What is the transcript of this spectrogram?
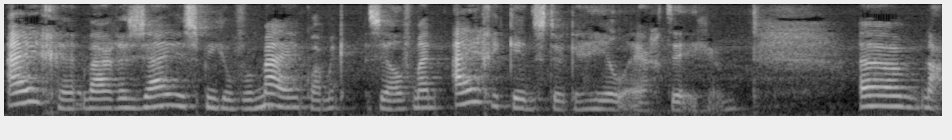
eigen, waren zij een spiegel voor mij, kwam ik zelf mijn eigen kindstukken heel erg tegen. Um, nou,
